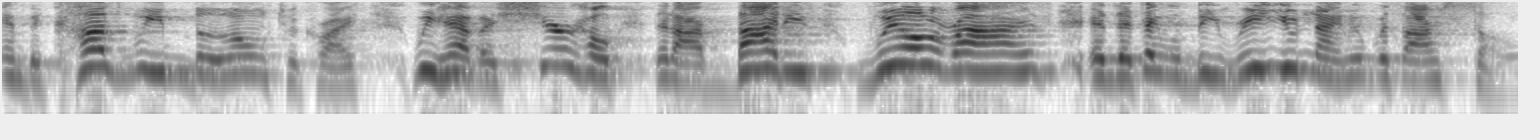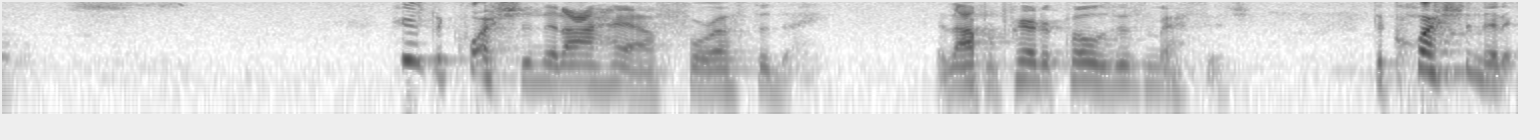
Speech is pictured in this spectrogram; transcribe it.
And because we belong to Christ, we have a sure hope that our bodies will rise and that they will be reunited with our souls. Here's the question that I have for us today as I prepare to close this message. The question that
